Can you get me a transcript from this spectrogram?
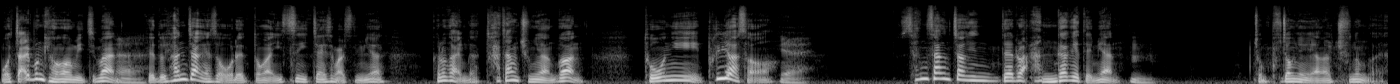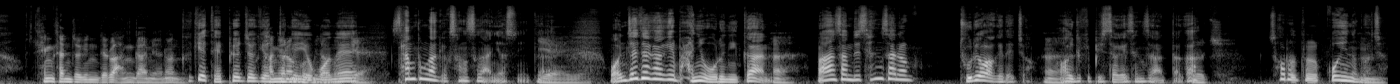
뭐 짧은 경험이지만 예. 그래도 현장에서 오랫동안 있은 입장에서 말씀드리면 그런 거 아닙니다. 가장 중요한 건 돈이 풀려서 예. 생산적인 대로 안 가게 되면 음. 좀 부정 영향을 주는 거예요. 생산적인 대로 안 가면은 그게 대표적이었던 게 이번에 예. 상품 가격 상승 아니었으니까 예, 예. 원자재 가격이 많이 오르니까 예. 많은 사람들이 생산을 두려워하게 되죠. 예. 아 이렇게 비싸게 생산했다가 그렇지. 서로들 꼬이는 음. 거죠.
